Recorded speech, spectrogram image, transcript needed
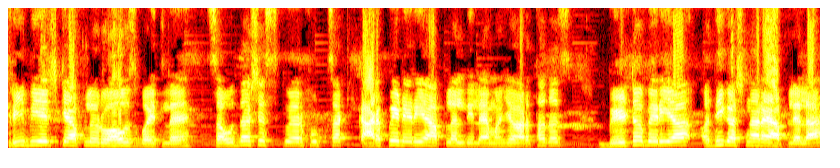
थ्री बी एच के आपलं रो हाऊस बघितलंय. चौदाशे स्क्वेअर फूटचा कार्पेट एरिया आपल्याला दिलाय. म्हणजे अर्थातच बिल्टअप एरिया अधिक असणार आहे आपल्याला.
